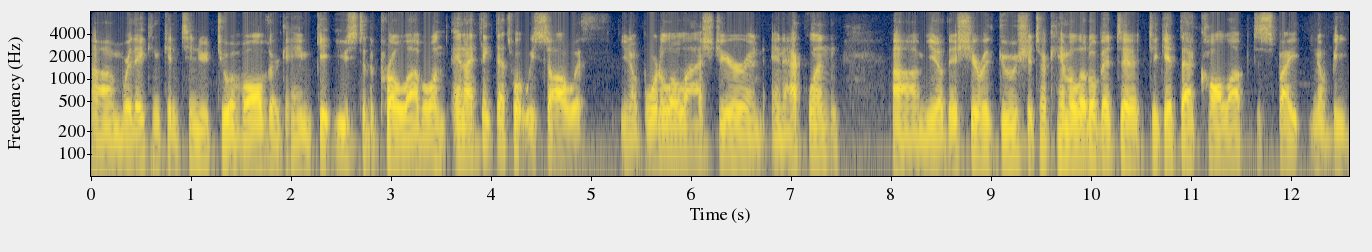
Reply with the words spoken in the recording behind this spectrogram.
Um, where they can continue to evolve their game, get used to the pro level, and, and I think that's what we saw with you know Bordeleau last year and and Eklund. Um, you know, this year with Gushue, it took him a little bit to to get that call up, despite you know be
